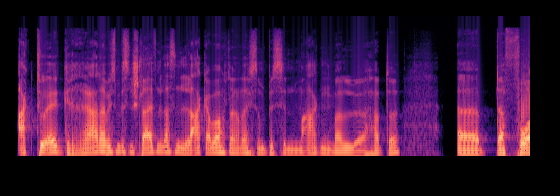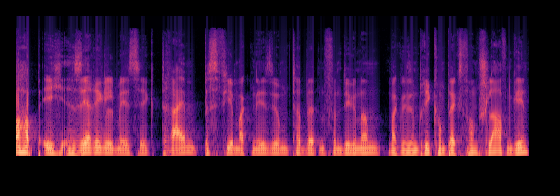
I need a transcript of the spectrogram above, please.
aktuell gerade habe ich es ein bisschen schleifen lassen, lag aber auch daran, dass ich so ein bisschen Magenmalheur hatte. Äh, davor habe ich sehr regelmäßig drei bis vier Magnesium-Tabletten von dir genommen. Magnesium-3-Komplex vorm Schlafengehen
